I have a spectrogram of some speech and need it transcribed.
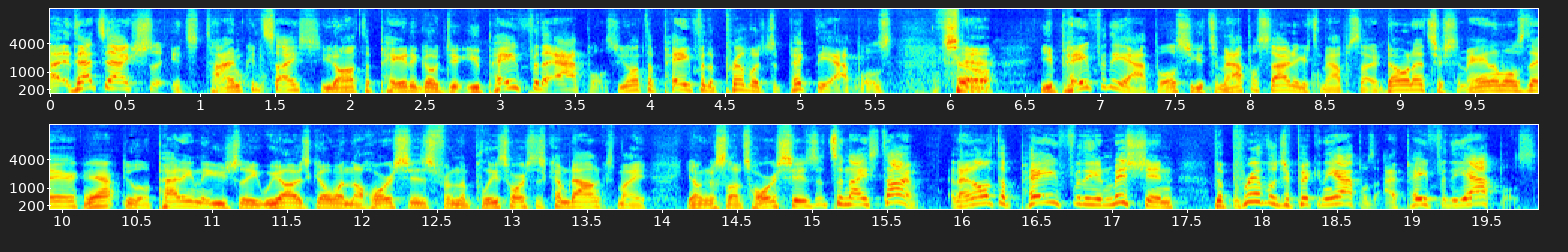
Uh, that's actually it's time concise. You don't have to pay to go do. You pay for the apples. You don't have to pay for the privilege to pick the apples. So Fair. you pay for the apples. You get some apple cider. You get some apple cider donuts. There's some animals there. Yeah. Do a little petting. They usually we always go when the horses from the police horses come down because my youngest loves horses. It's a nice time, and I don't have to pay for the admission, the privilege of picking the apples. I pay for the apples.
